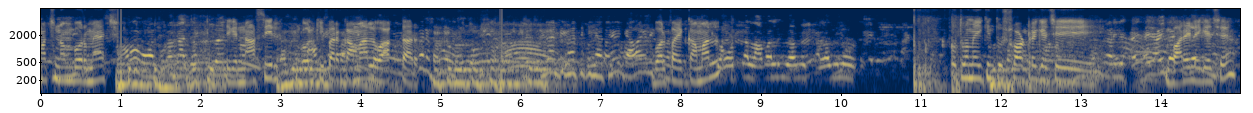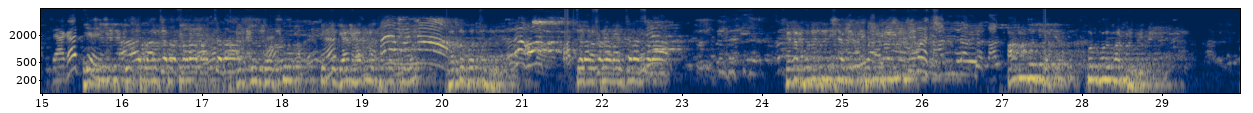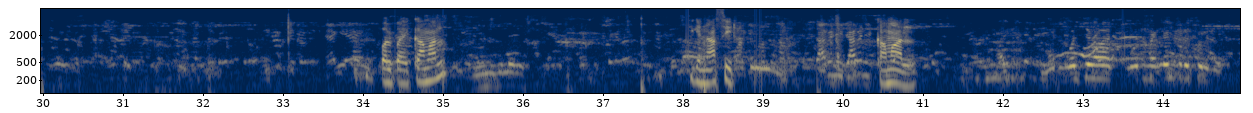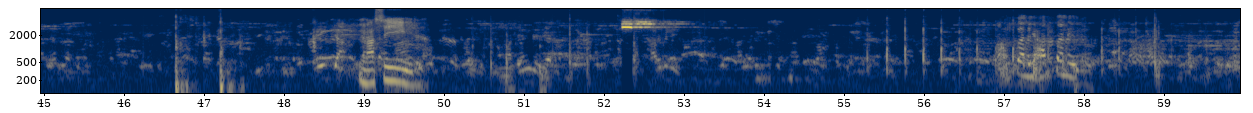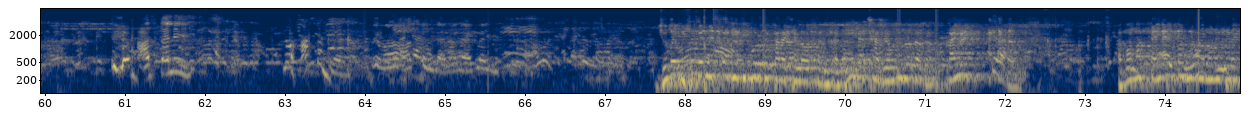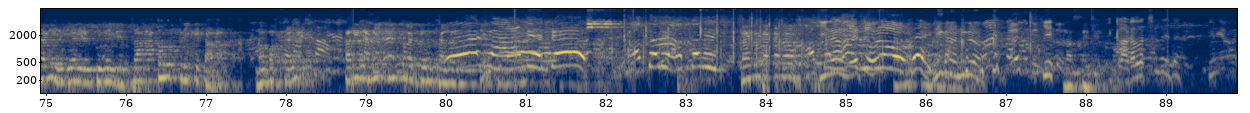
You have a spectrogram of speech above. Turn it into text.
পাঁচ নম্বর ম্যাচ। এদিকে নাসির গোলকিপার কামাল ও আক্তার। বল পায় কামাল। প্রথমেই কিন্তু শর্ট রেখেছে বারে লেগেছে। সেটা বলে দিচ্ছি আমি আন্দোলিয়া ফুটবল মাঠে বল পায় কামাল। এদিকে নাসির। কামাল। নাসির। হাততালি হাততালি। হাততালি। সেকেন্ড স্টাডি রিপোর্টে তারা খেলোয়াড় তালিকা। ঠিক আছে আমি অনুরোধ কাই মোহাম্মদ কাইফের কথা মনে পড়ে গেল ইন্ডিয়ান টিমের প্রাক্তন ক্রিকেটার মোহাম্মদ কাইফ তারই নামে কিন্তু একজন খেলোয়াড় হাততালি হাততালি কাইফ একাডেমি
